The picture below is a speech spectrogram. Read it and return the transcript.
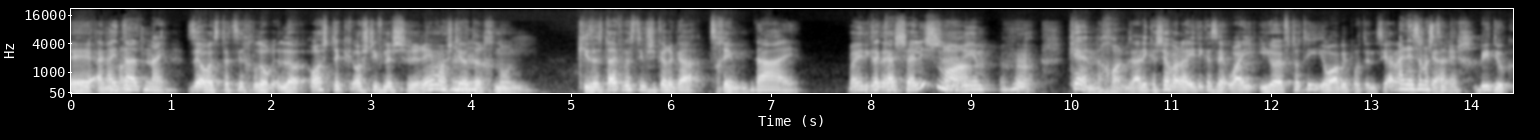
אה, היית על תנאי. זהו, אז אתה צריך, לא, לא, או, שת, או שתבנה שרירים, או שתהיה. יותר חנון. כי זה טייפקסטים שכרגע צריכים. די. והייתי זה כזה, קשה לשמוע. שרירים, כן, נכון, זה היה לי קשה, אבל הייתי כזה, וואי, היא אוהבת אותי, היא רואה בי פוטנציאל. אני אעשה מה משקיעה." שצריך. בדיוק,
